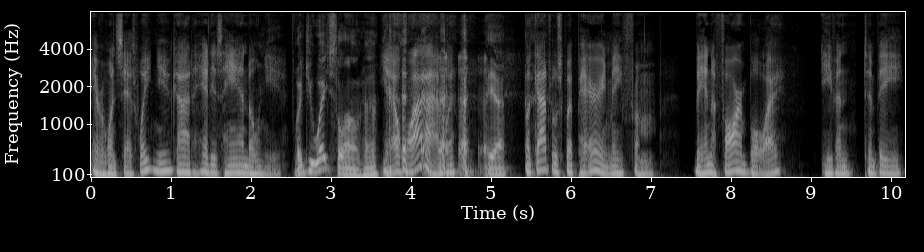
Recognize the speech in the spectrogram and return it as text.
everyone says, Wait, knew God had his hand on you. Why'd you wait so long, huh? Yeah, why? well, Yeah. but God was preparing me from being a farm boy, even to be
